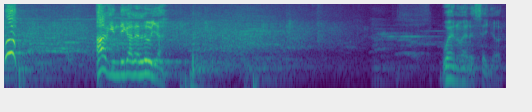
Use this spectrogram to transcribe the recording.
Uh, alguien diga aleluya. Bueno eres, Señor.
